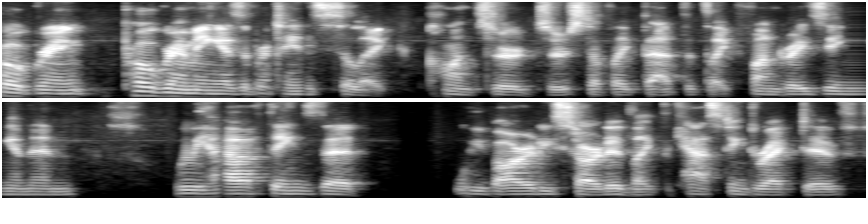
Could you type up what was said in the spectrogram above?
program programming as it pertains to like concerts or stuff like that that's like fundraising and then we have things that we've already started like the casting directive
